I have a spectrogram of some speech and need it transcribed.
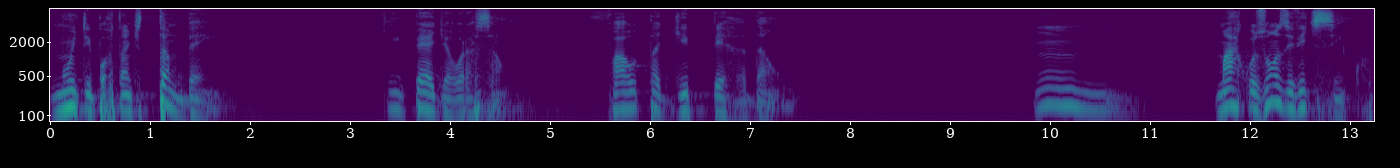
muito importante também, que impede a oração: falta de perdão. Hum, Marcos 11, 25.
